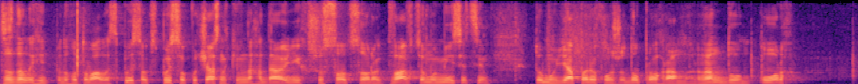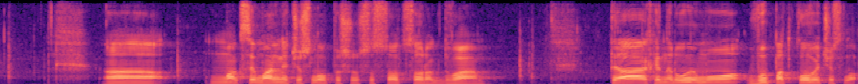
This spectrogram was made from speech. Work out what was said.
заздалегідь підготували список. Список учасників. Нагадаю, їх 642 в цьому місяці. Тому я переходжу до програми Random.org. Максимальне число пишу 642 та генеруємо випадкове число.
